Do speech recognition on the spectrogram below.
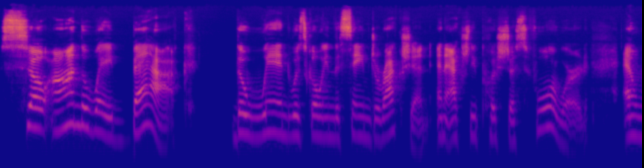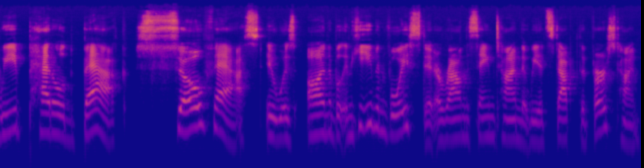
So on the way back, the wind was going the same direction and actually pushed us forward and we pedaled back so fast it was unbelievable and he even voiced it around the same time that we had stopped the first time.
